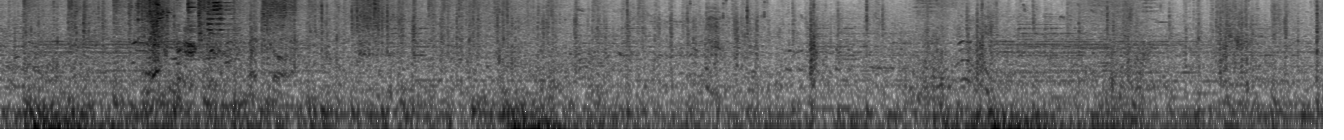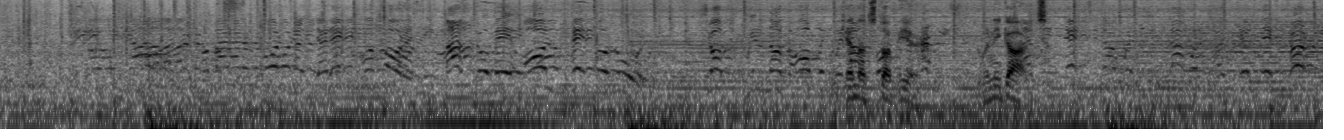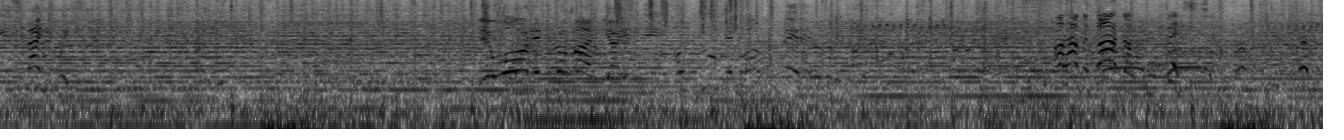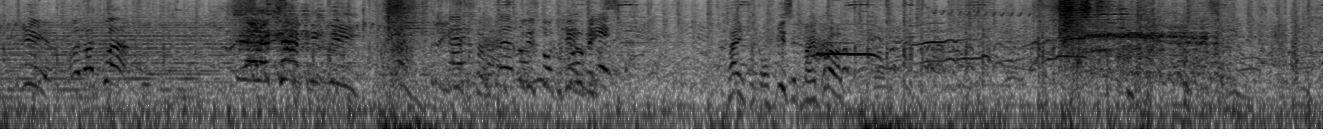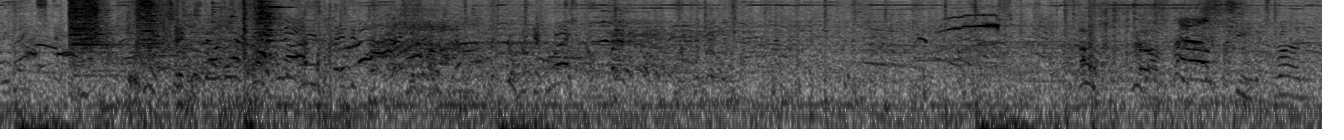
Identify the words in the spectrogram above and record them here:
We cannot stop here. Many guards. In Romagna is being concluded most favorably by I'll have the guard up your fist. They're attacking me! Please don't kill me! Time to go visit my brother. run.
